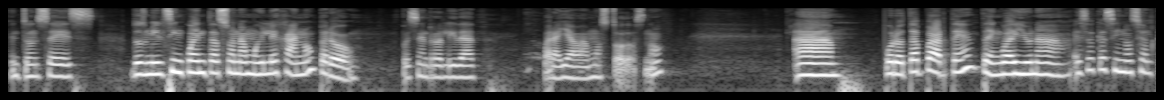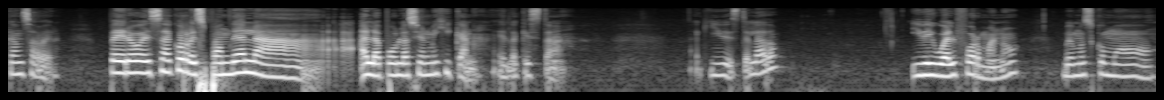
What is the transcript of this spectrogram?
Entonces, 2050 suena muy lejano, pero pues en realidad para allá vamos todos, ¿no? Ah, por otra parte, tengo ahí una, esa casi no se alcanza a ver, pero esa corresponde a la, a la población mexicana, es la que está aquí de este lado. Y de igual forma, ¿no? Vemos como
